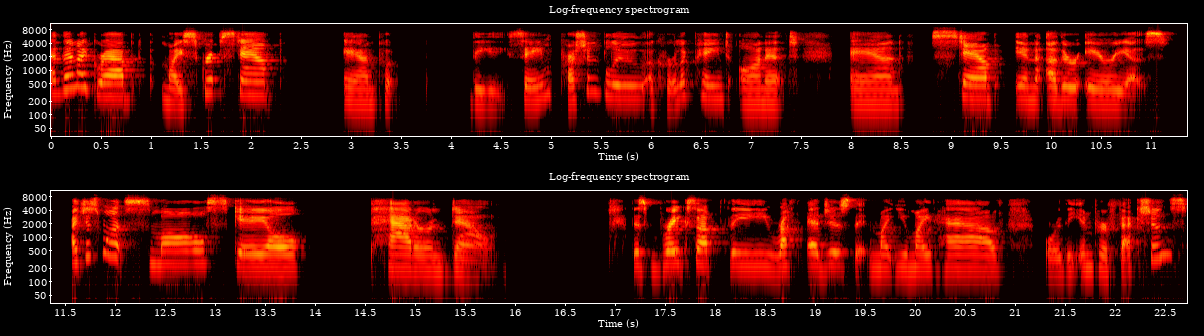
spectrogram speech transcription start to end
And then I grabbed my script stamp and put the same Prussian blue acrylic paint on it and stamp in other areas. I just want small scale pattern down. This breaks up the rough edges that might you might have or the imperfections.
